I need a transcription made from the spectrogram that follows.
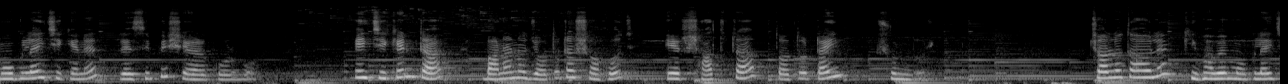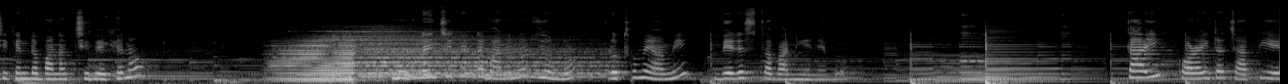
মোগলাই চিকেনের রেসিপি শেয়ার করব। এই চিকেনটা বানানো যতটা সহজ, এর স্বাদটা ততটাই সুন্দর। চলো তাহলে কীভাবে মোগলাই চিকেনটা বানাচ্ছি দেখে নাও। প্রথমে আমি বেরেস্তা বানিয়ে নেব। তাই কড়াইটা চাপিয়ে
